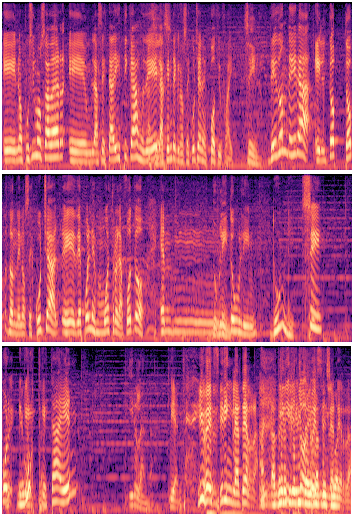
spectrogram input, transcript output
Eh, nos pusimos a ver eh, las estadísticas de Así la es. gente que nos escucha en Spotify. Sí. ¿De dónde era el top top donde nos escucha? Eh, después les muestro la foto. En Dublín. Dublín. Dublín. Sí. Porque, Me gusta. que está en. Irlanda. Bien. Iba a decir Inglaterra. An- Andrés no tiene pinta no, de no es igual.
